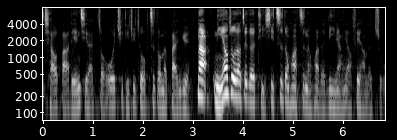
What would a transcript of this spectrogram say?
桥把它连起来，走 OHT 去做自动的搬运。那你要做到这个体系自动化、智能化的力量要非常的足。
